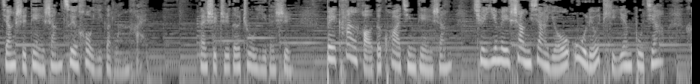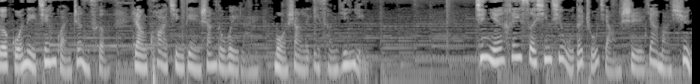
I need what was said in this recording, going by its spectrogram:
将是电商最后一个蓝海。但是值得注意的是，被看好的跨境电商却因为上下游物流体验不佳和国内监管政策，让跨境电商的未来抹上了一层阴影。今年黑色星期五的主角是亚马逊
